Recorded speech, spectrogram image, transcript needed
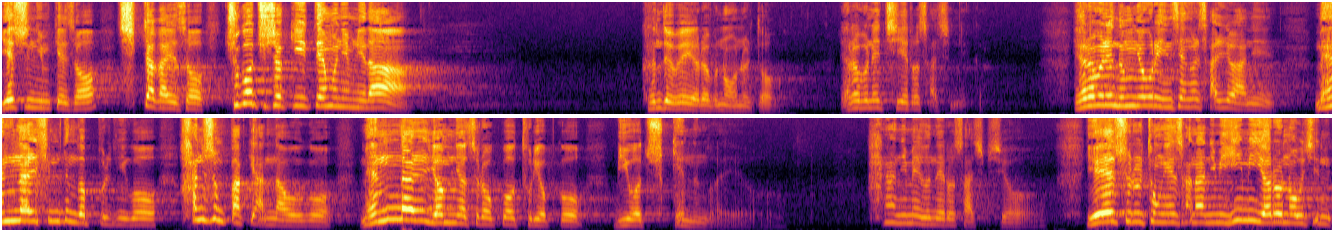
예수님께서 십자가에서 죽어주셨기 때문입니다. 그런데 왜 여러분은 오늘도 여러분의 지혜로 사십니까? 여러분의 능력으로 인생을 살려 하니 맨날 힘든 것 뿐이고 한숨밖에 안 나오고 맨날 염려스럽고 두렵고 미워 죽겠는 거예요. 하나님의 은혜로 사십시오. 예수를 통해서 하나님이 이미 열어놓으신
